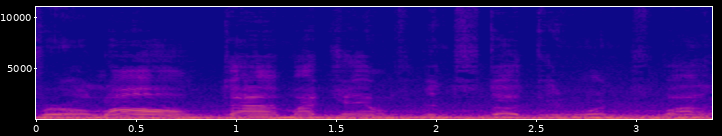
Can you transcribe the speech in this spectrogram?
for a long time. My channel's been stuck in one spot.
